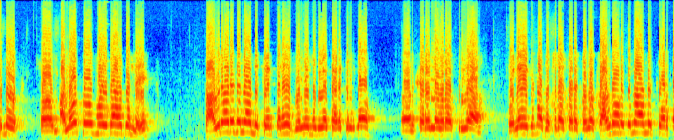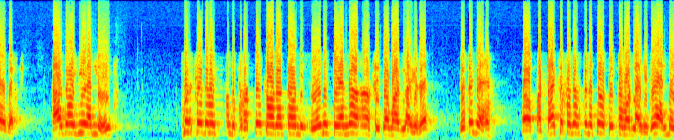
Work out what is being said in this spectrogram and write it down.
ಏನು ಅಲೋತ್ಸವ ಮೈದಾನದಲ್ಲಿ ಸಾವಿರಾರು ಜನ ಅಲ್ಲಿ ಸೇರ್ತಾರೆ. ಬನ್ನಿ ಮದುವೆ ಕಾರ್ಯಕ್ರಮ ಶರಣ್ ಅವರ ಪ್ರಿಯ ಕೊನೆಯ ದಿನ ದಸರಾ ಕಾರ್ಯಕ್ರಮ. ಸಾವಿರಾರು ಜನ ಅಲ್ಲಿ ಸೇರ್ತಾ ಇದ್ದಾರೆ. ಹಾಗಾಗಿ ಅಲ್ಲಿ ವಿಸರ್ಜನೆಗೆ ಒಂದು ಪ್ರತ್ಯೇಕವಾದಂತಹ ಒಂದು ವೇದಿಕೆಯನ್ನ ಸಿದ್ಧ ಮಾಡಲಾಗಿದೆ. ಜೊತೆಗೆ ಪಟಾಕಿ ಪ್ರದರ್ಶನಕ್ಕೂ ಸಿದ್ಧ ಮಾಡಲಾಗಿದೆ. ಅಲ್ಲಿ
